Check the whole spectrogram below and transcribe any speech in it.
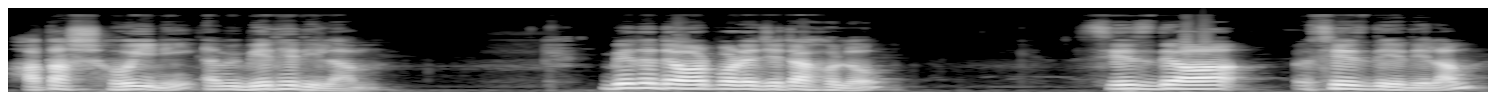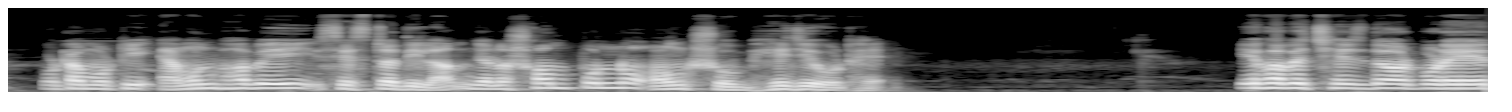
হতাশ হইনি, আমি বেঁধে দিলাম। বেঁধে দেওয়ার পরে যেটা হলো, সেচ দেওয়া, সেচ দিয়ে দিলাম। মোটামুটি এমনভাবেই সেচটা দিলাম যেন সম্পূর্ণ অংশ ভেজে ওঠে। এভাবে সেচ দেওয়ার পরে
